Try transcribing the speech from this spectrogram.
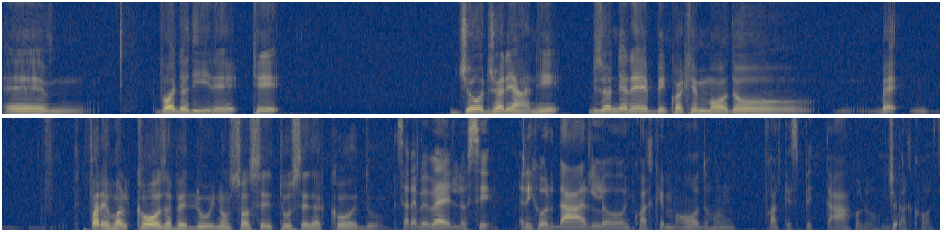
ehm, voglio dire che Giorgio Ariani bisognerebbe in qualche modo beh, fare qualcosa per lui non so se tu sei d'accordo Sarebbe bello, sì, ricordarlo in qualche modo, con qualche spettacolo, Cioè, qualcosa.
